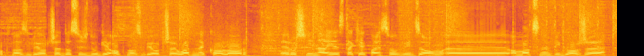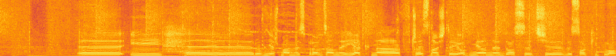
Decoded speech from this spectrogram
okno zbiorcze, dosyć długie okno zbiorcze, ładny kolor. Roślina jest, tak jak Państwo widzą, o mocnym wigorze. E, I e, również mamy sprawdzany jak na wczesność tej odmiany dosyć e, wysoki plon.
